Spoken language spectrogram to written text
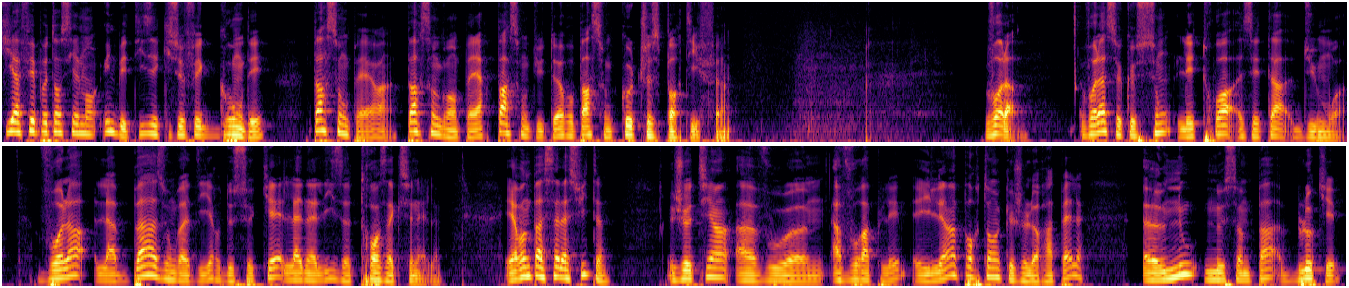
qui a fait potentiellement une bêtise et qui se fait gronder par son père, par son grand-père, par son tuteur ou par son coach sportif. Voilà. Voilà ce que sont les trois états du moi. Voilà la base, on va dire, de ce qu'est l'analyse transactionnelle. Et avant de passer à la suite, je tiens à vous, euh, à vous rappeler, et il est important que je le rappelle, euh, nous ne sommes pas bloqués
